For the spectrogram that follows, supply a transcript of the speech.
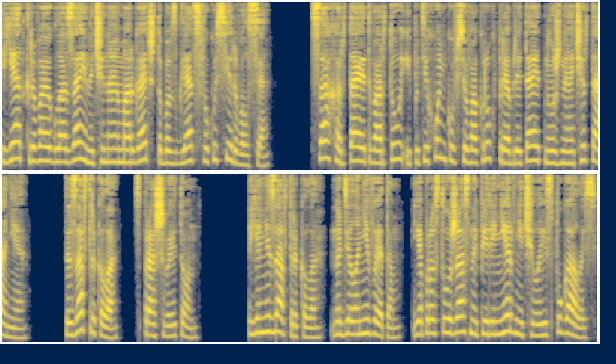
Я открываю глаза и начинаю моргать, чтобы взгляд сфокусировался. Сахар тает во рту, и потихоньку все вокруг приобретает нужные очертания. «Ты завтракала?» – спрашивает он. Я не завтракала, но дело не в этом. Я просто ужасно перенервничала и испугалась.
